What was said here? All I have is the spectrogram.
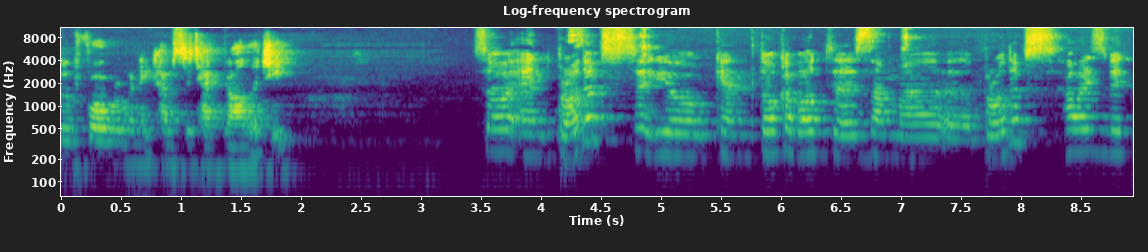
move forward when it comes to technology. So, and products, you can talk about uh, some uh, uh products. How is with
